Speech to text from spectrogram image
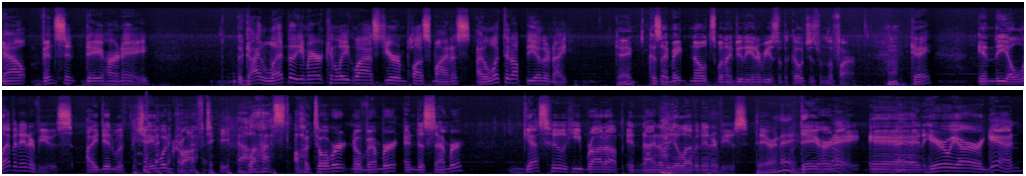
now Vincent Desharnais. The guy led the American League last year in plus minus. I looked it up the other night Okay. because I make notes when I do the interviews with the coaches from the farm. Okay. In the 11 interviews I did with Jay Woodcroft Yeah. last October, November, and December, guess who he brought up in nine of the 11 interviews? Desharnais. Desharnais. And here we are again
